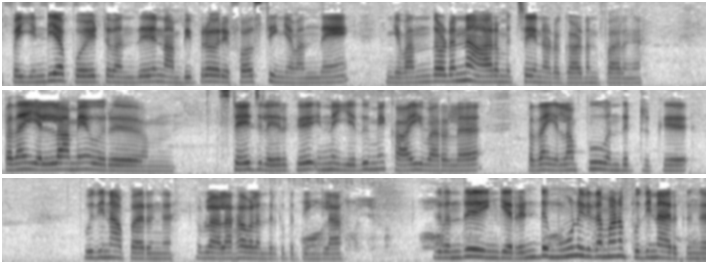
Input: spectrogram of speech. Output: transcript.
இப்போ இந்தியா போயிட்டு வந்து நான் பிப்ரவரி ஃபர்ஸ்ட் இங்கே வந்தேன். இங்கே வந்த உடனே ஆரம்பித்த என்னோடய கார்டன் பாருங்கள் இப்போ தான் எல்லாமே ஒரு ஸ்டேஜில் இருக்குது இன்னும் எதுவுமே காய் வரலை. இப்போ தான் எல்லாம் பூ வந்துட்டுருக்கு. புதினா பாருங்க. எவ்வளோ அழகாக வளர்ந்துருக்கு பார்த்தீங்களா இது வந்து இங்கே ரெண்டு மூணு விதமான புதினா இருக்குங்க.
